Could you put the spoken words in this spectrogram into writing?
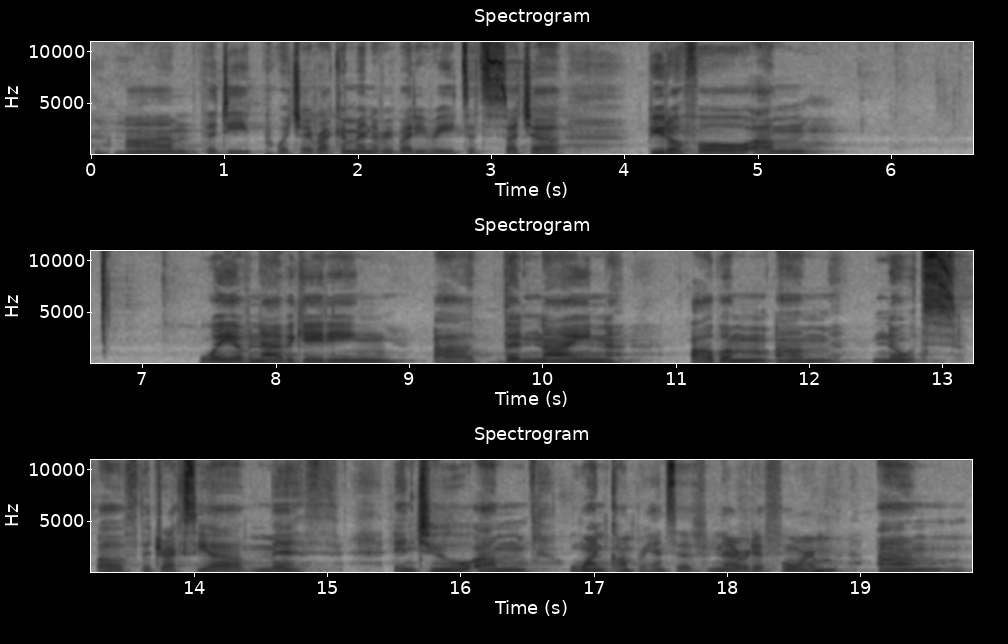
mm-hmm. um, The Deep, which I recommend everybody reads. It's such a beautiful um, way of navigating uh, the nine album um, notes of the Drexciya myth into um, one comprehensive narrative form. Um,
